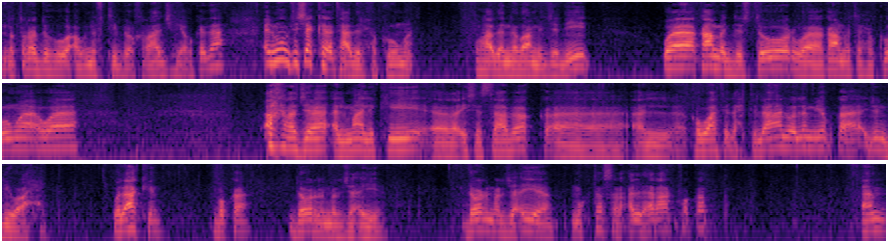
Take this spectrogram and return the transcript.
نطرده أو نفتي بإخراجه أو كذا. المهم تشكلت هذه الحكومة وهذا النظام الجديد وقام الدستور وقامت الحكومة و أخرج المالكي الرئيس السابق آه، القوات الاحتلال ولم يبقى جندي واحد. ولكن بقى دور المرجعية. دور المرجعية مقتصر على العراق فقط أم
